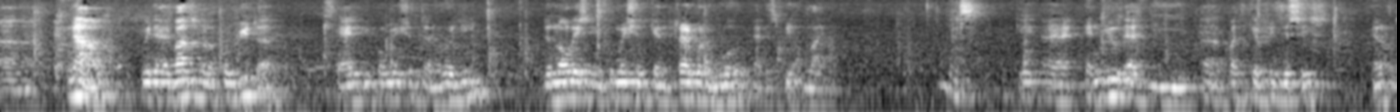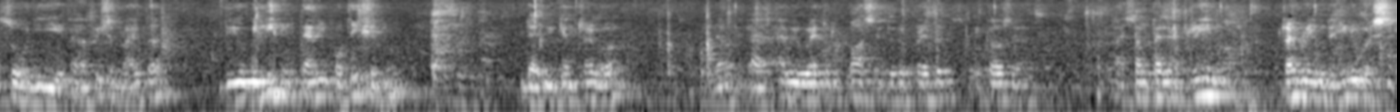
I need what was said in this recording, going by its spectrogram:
Uh, now, with the advancement of computer and information technology, the knowledge and information can travel the world at the speed of light. Yes. Okay, uh, and you as the uh, particle physicist and also the uh, fiction writer, do you believe in teleportation that we can travel you know, uh, everywhere to the past and to the present? Because uh, I sometimes dream of traveling the universe.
